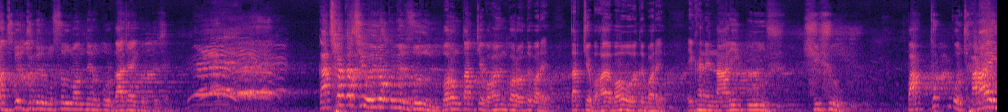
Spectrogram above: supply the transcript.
আজকের যুগের মুসলমানদের উপর গাজাই করতেছে। কাছাকাছি ওই রকমের জুলুম, বরং তার চেয়ে ভয়ঙ্কর হতে পারে, তার চেয়ে ভয়াবহ হতে পারে। এখানে নারী, পুরুষ, শিশু, পার্থক্য ছাড়াই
